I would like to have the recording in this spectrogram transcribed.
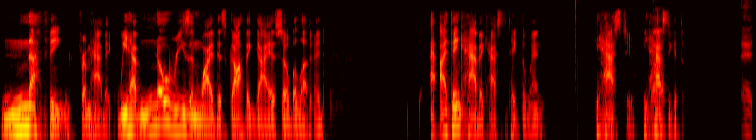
nothing from Havoc. We have no reason why this gothic guy is so beloved. I, think Havoc has to take the win. He has to. He Well, has to get the. Uh,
